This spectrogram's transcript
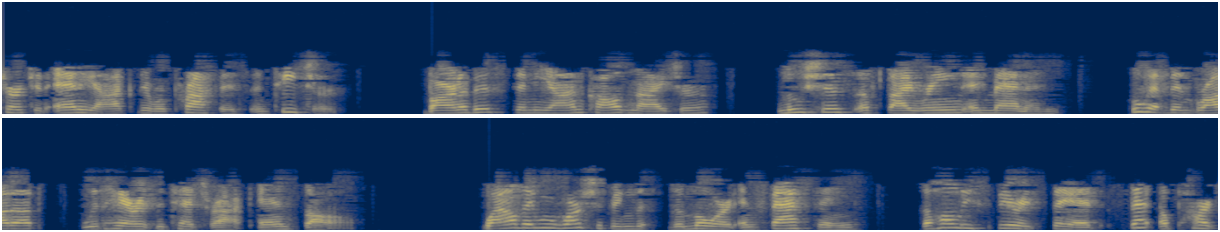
church at Antioch there were prophets and teachers. Barnabas, Simeon called Niger, Lucius of Cyrene and Manaen, who had been brought up with Herod the Tetrarch and Saul. While they were worshiping the Lord and fasting, the Holy Spirit said, Set apart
